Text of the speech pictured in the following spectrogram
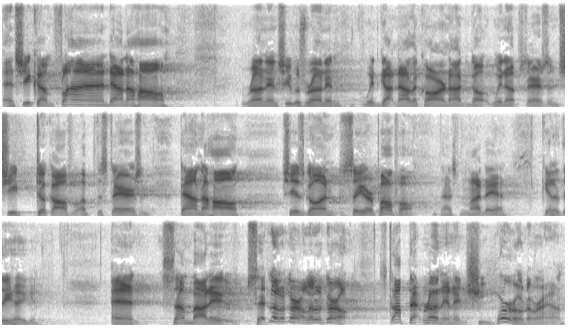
and she come flying down the hall, running. She was running. We'd gotten out of the car, and I'd go, went upstairs, and she took off up the stairs and down the hall. She was going to see her pawpaw. That's my dad, Kenneth E. Hagin. And somebody said, Little girl, little girl, stop that running. And she whirled around.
